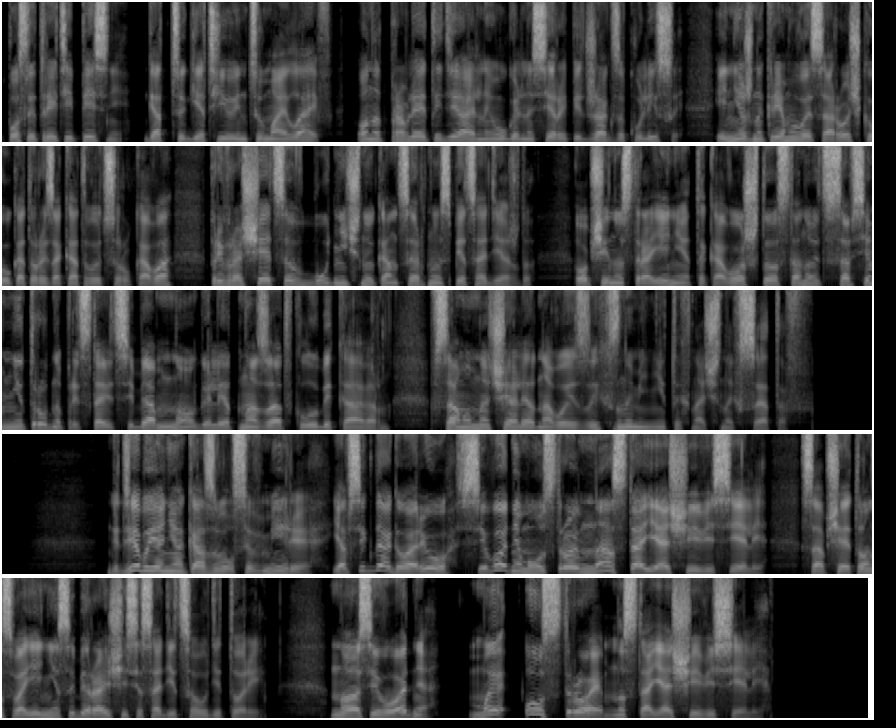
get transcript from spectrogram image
После третьей песни «Got to get you into my life» Он отправляет идеальный угольно-серый пиджак за кулисы, и нежно-кремовая сорочка, у которой закатываются рукава, превращается в будничную концертную спецодежду. Общее настроение таково, что становится совсем нетрудно представить себя много лет назад в клубе «Каверн», в самом начале одного из их знаменитых ночных сетов. Где бы я ни оказывался в мире, я всегда говорю, сегодня мы устроим настоящее веселье, сообщает он своей не собирающейся садиться аудитории. Но сегодня мы устроим настоящее веселье.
